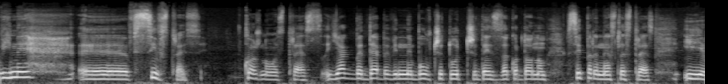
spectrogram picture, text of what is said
війни е, всі в стресі. Кожного стрес. Як би де би він не був, чи тут, чи десь за кордоном, всі перенесли стрес. І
